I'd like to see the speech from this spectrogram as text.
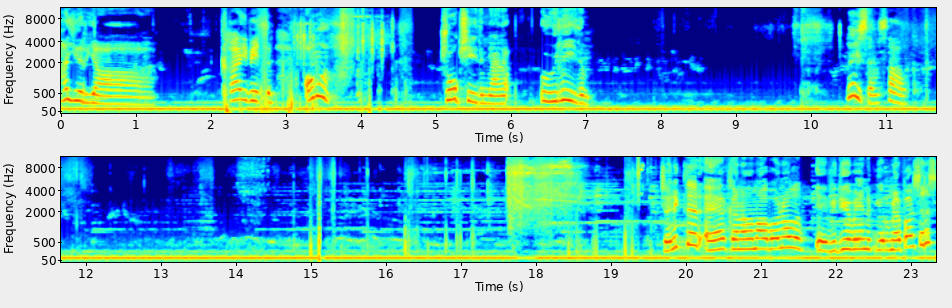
Hayır ya. Kaybettim. Ama çok şeydim yani. Öyleydim. Neyse sağlık. Canikler eğer kanalıma abone olup e, video beğenip yorum yaparsanız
